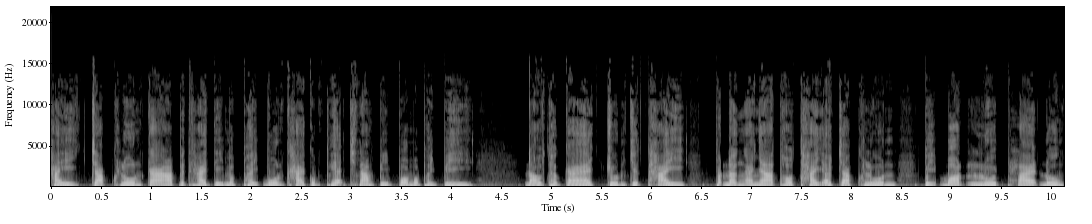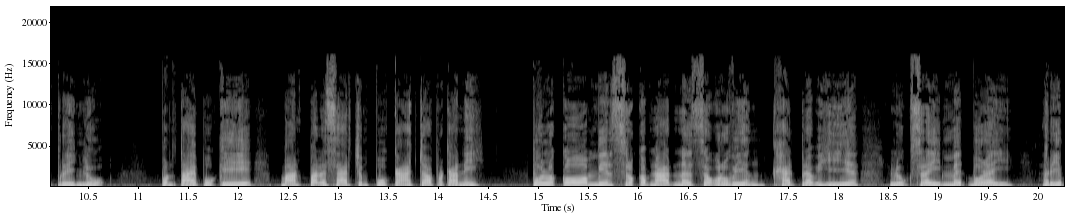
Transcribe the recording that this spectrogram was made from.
ថៃចាប់ខ្លួនកាលពីថ្ងៃទី24ខែកុម្ភៈឆ្នាំ2022ដោយថៅកែជួនជាតិថៃប្តឹងអាជ្ញាធរថៃឲ្យចាប់ខ្លួន ពីបទលួចផ្លែដូងប្រេងលក់ប៉ុន្តែពួកគេបានបដិសេធចំពោះការចោទប្រកាន់នេះ ពលករមានស្រុកកំណើតនៅស្រុករវៀងខេត្តព្រះវិហារលោកស្រីមេតបូរីរៀប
